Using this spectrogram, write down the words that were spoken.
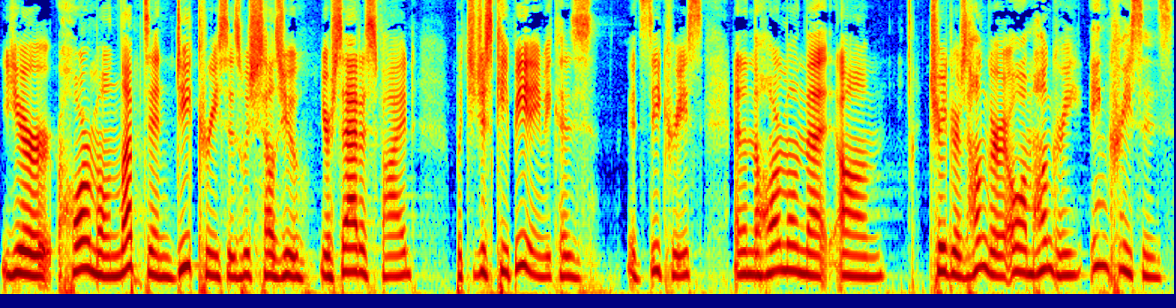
your hormone leptin decreases, which tells you you're satisfied, but you just keep eating because it's decreased. And then the hormone that um, triggers hunger, oh, I'm hungry, increases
